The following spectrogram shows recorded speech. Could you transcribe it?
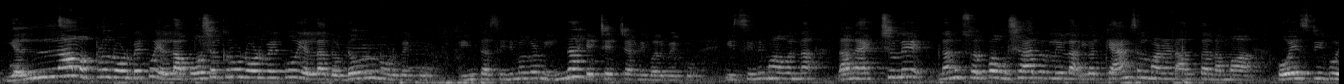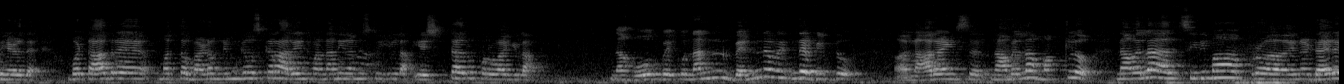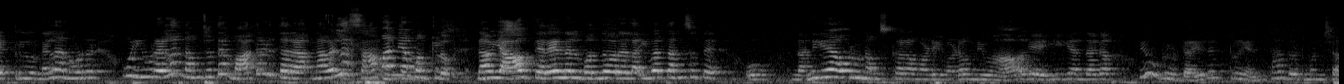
ಎಲ್ಲ ಮಕ್ಕಳು ನೋಡಬೇಕು, ಎಲ್ಲ ಪೋಷಕರು ನೋಡಬೇಕು, ಎಲ್ಲ ದೊಡ್ಡವರು ನೋಡಬೇಕು. ಇಂಥ ಸಿನಿಮಾಗಳು ಇನ್ನೂ ಹೆಚ್ಚೆಚ್ಚಾಗಿ ಬರಬೇಕು. ಈ ಸಿನಿಮಾವನ್ನು ನಾನು ಆ್ಯಕ್ಚುಲಿ ನನಗೆ ಸ್ವಲ್ಪ ಹುಷಾರಿರಲಿಲ್ಲ. ಇವತ್ತು ಕ್ಯಾನ್ಸಲ್ ಮಾಡೋಣ ಅಂತ ನಮ್ಮ ಒ ಎಸ್ ಡಿಗೂ ಹೇಳಿದೆ. ಬಟ್ ಆದರೆ ಮತ್ತು ಮೇಡಮ್ ನಿಮಗೋಸ್ಕರ ಅರೇಂಜ್ ಮಾಡಿ, ನನಗೆ ಅನ್ನಿಸ್ತು, ಇಲ್ಲ, ಎಷ್ಟಾದರೂ ಪರವಾಗಿಲ್ಲ. ನಾ ಹೋಗಬೇಕು. ನನ್ನ ಬೆನ್ನ ಹಿಂದೆ ಬಿದ್ದು ನಾರಾಯಣ್ ಸರ್, ನಾವೆಲ್ಲ ಮಕ್ಕಳು ನಾವೆಲ್ಲ ಸಿನಿಮಾ ಏನೋ ಡೈರೆಕ್ಟ್ರ್ ಇವ್ರನ್ನೆಲ್ಲ ನೋಡಿದ್ರೆ, ಓ, ಇವರೆಲ್ಲ ನಮ್ಮ ಜೊತೆ ಮಾತಾಡ್ತಾರ? ನಾವೆಲ್ಲ ಸಾಮಾನ್ಯ ಮಕ್ಕಳು ನಾವು ಯಾವ ತೆರೆನಲ್ಲಿ ಬಂದವರೆಲ್ಲ ಇವತ್ತು ಅನ್ಸುತ್ತೆ, ಓ, ನನಗೆ ಅವರು ನಮಸ್ಕಾರ ಮಾಡಿ ಮೇಡಮ್ ನೀವು ಹಾಗೆ ಹೀಗೆ ಅಂದಾಗ ಇವೊಬ್ರು ಡೈರೆಕ್ಟ್ರು ಎಂಥ ದೊಡ್ಡ ಮನುಷ್ಯ?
